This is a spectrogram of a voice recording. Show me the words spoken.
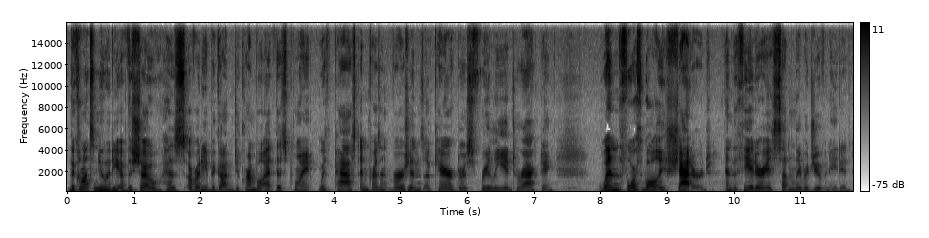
The continuity of the show has already begun to crumble at this point, with past and present versions of characters freely interacting, when the fourth wall is shattered and the theater is suddenly rejuvenated.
